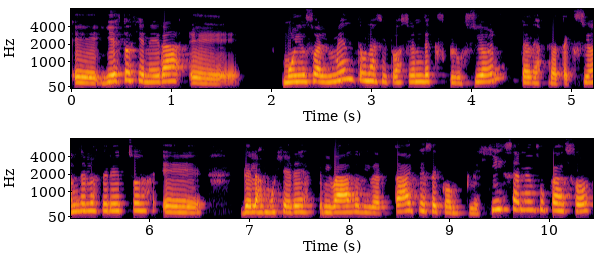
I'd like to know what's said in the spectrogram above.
Eh, y esto genera eh, muy usualmente una situación de exclusión, de desprotección de los derechos de las mujeres privadas de libertad que se complejizan en su caso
